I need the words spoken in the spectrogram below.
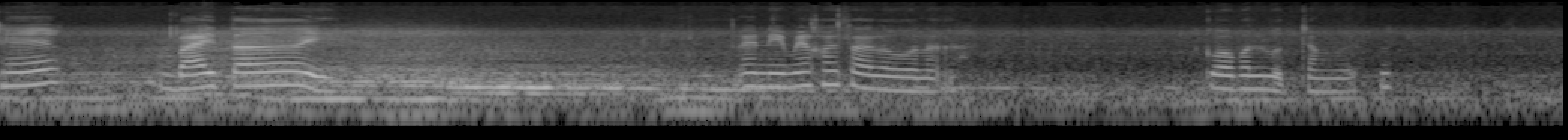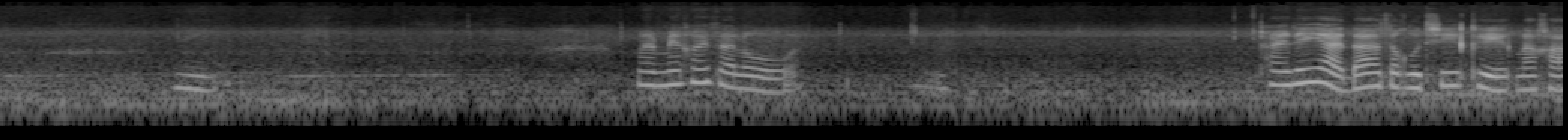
เค้ก ใบเตย อันนี้ไม่ค่อยสโลว์นะกลัวมันหลุดจังเลย นี่ มันไม่ค่อยสโลว์อะ รที่อยากได้สกุชี่เค้กนะคะ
